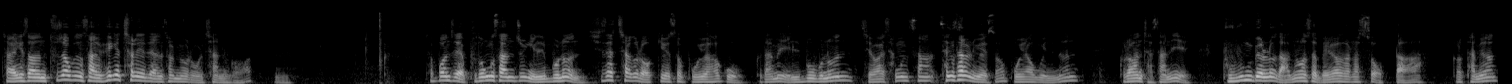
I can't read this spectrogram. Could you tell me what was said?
자, 여기서는 투자 부동산 회계 처리에 대한 설명을 옳지 않은 것. 음. 첫 번째, 부동산 중 일부는 시세착을 얻기 위해서 보유하고, 그 다음에 일부분은 재화 생산, 생산을 위해서 보유하고 있는 그러한 자산이 부분별로 나누어서 매각을 할 수 없다. 그렇다면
